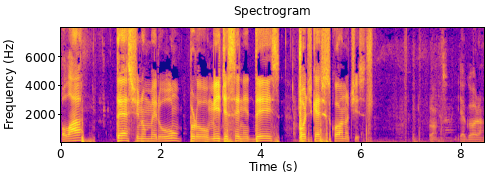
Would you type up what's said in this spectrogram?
Olá, teste número 1 um pro Mídia CND Podcast a notícia. Pronto, e agora.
